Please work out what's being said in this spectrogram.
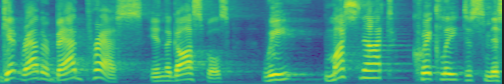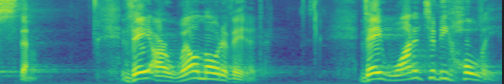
get rather bad press in the Gospels, we must not quickly dismiss them. They are well motivated. They wanted to be holy.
